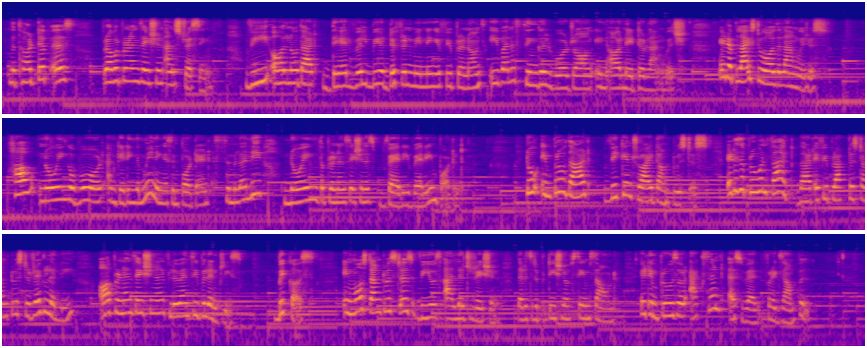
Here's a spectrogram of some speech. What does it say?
The third tip is proper pronunciation and stressing. We all know that there will be a different meaning if we pronounce even a single word wrong in our native language. It applies to all the languages. How knowing a word and getting the meaning is important. Similarly, knowing the pronunciation is very, very important. To improve that, we can try tongue twisters. It is a proven fact that if we practice tongue twister regularly, our pronunciation and fluency will increase. Because in most tongue twisters, we use alliteration, that is repetition of same sound. It improves our accent as well. For example,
